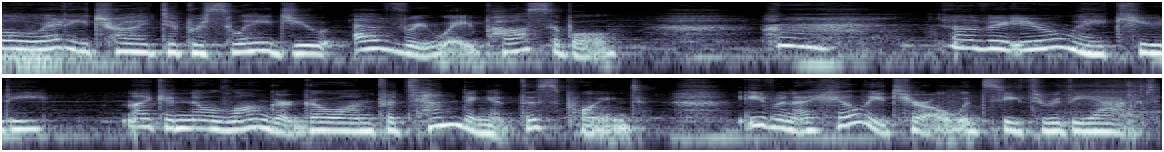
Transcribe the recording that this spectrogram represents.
I've already tried to persuade you every way possible. Have it your way, cutie. I can no longer go on pretending at this point. Even a hilichurl would see through the act.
